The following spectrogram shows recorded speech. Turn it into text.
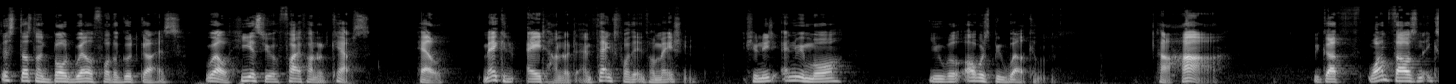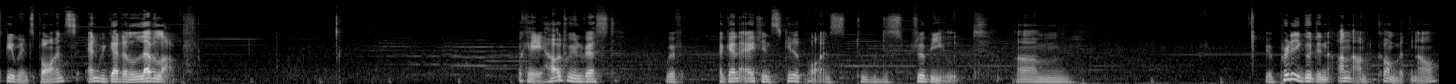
This does not bode well for the good guys. Well, here's your 500 caps. Hell, make it 800 and thanks for the information. If you need any more, you will always be welcome. Haha. We got 1000 experience points and we got a level up. Okay, how to invest with again 18 skill points to distribute. Um, we're pretty good in unarmed combat now,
